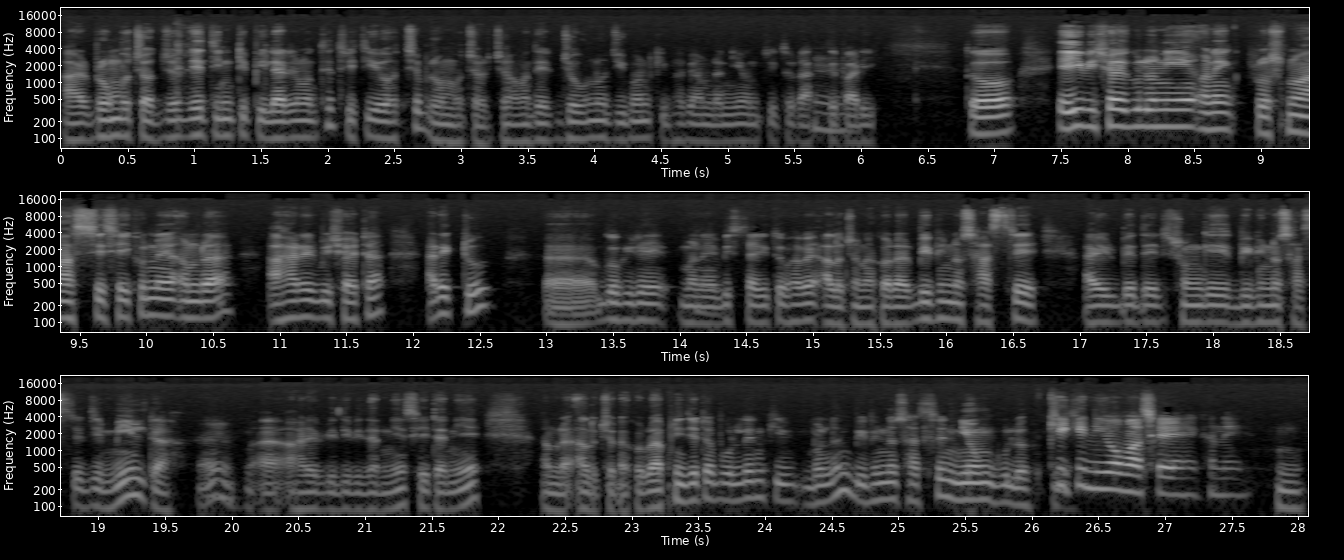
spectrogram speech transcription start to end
আর ব্রহ্মচর্য যে তিনটি পিলারের মধ্যে তৃতীয় হচ্ছে ব্রহ্মচর্য। আমাদের যৌন জীবন কীভাবে আমরা নিয়ন্ত্রিত রাখতে পারি তো এই বিষয়গুলো নিয়ে অনেক প্রশ্ন আসছে সেইখানে আমরা আহারের বিষয়টা আরেকটু গভীরে মানে বিস্তারিতভাবে আলোচনা করার বিভিন্ন শাস্ত্রে আয়ুর্বেদের সঙ্গে বিভিন্ন শাস্ত্রের যে মিলটা হ্যাঁ আহারের বিধিবিধান নিয়ে সেটা নিয়ে আমরা আলোচনা করব। আপনি যেটা বললেন কি বললেন? বিভিন্ন শাস্ত্রের নিয়মগুলো কি কি নিয়ম আছে এখানে? হুম।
